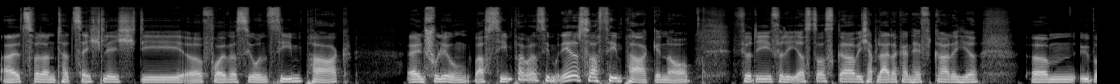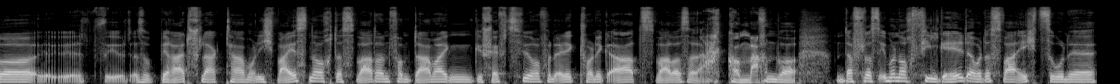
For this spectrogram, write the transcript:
als wir dann tatsächlich die äh, Vollversion Theme Park äh, Entschuldigung, war es Theme Park oder Theme? Nee, das war Theme Park, genau. Für die, für die Erstausgabe. Ich habe leider kein Heft gerade hier ähm, über äh, also beratschlagt haben und ich weiß noch, das war dann vom damaligen Geschäftsführer von Electronic Arts, war das, ach komm, machen wir. Und da floss immer noch viel Geld, aber das war echt so eine,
